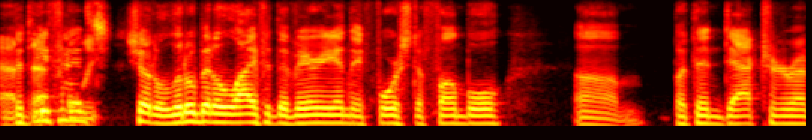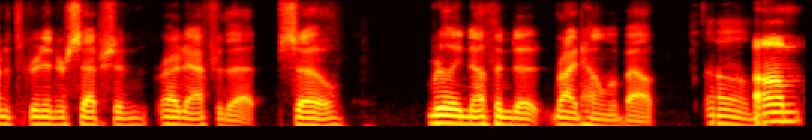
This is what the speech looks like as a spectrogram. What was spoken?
The defense point. showed a little bit of life at the very end. They forced a fumble, um, but then Dak turned around and threw an interception right after that. So really nothing to write home about. Um, Um,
